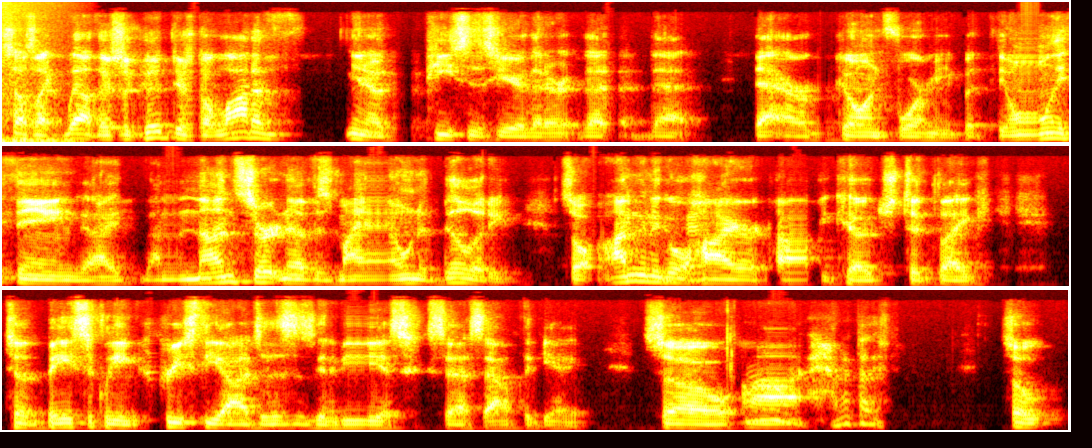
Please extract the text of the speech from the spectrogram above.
So i was like well there's a good there's a lot of you know pieces here that are that that that are going for me but the only thing that I, i'm uncertain of is my own ability. So i'm going to go Okay. hire a copy coach to like to basically increase the odds that this is going to be a success out the gate. So uh, how did I? So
